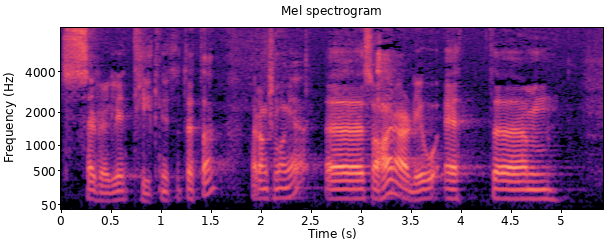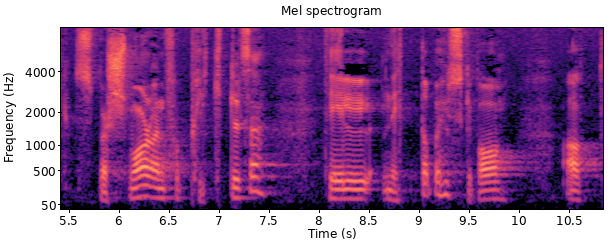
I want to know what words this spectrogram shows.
selvfølgelig tilknyttet dette arrangementet. så her er det jo et spørsmål og en forpliktelse til nettopp å huske på at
